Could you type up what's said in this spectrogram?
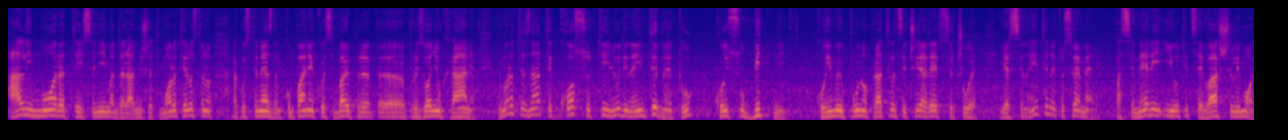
ali morate i sa njima da razmišljate. Morate jednostavno, ako ste, ne znam, kompanija koja se bavi pre, proizvodnjom hrane, vi morate znate ko su ti ljudi na internetu koji su bitni, koji imaju puno pratilaca i čija reč se čuje. Jer se na internetu sve meri. Pa se meri i uticaj vaš ili moj.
